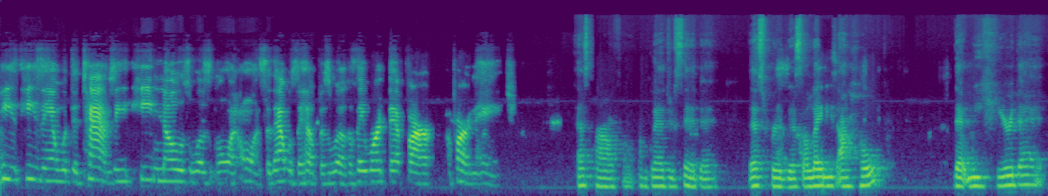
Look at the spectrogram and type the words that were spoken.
He, he's in with the times. He he knows what's going on. So that was the help as well because they weren't that far apart in age. That's powerful. I'm glad you said that. That's pretty good. So, ladies, I hope that we hear that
